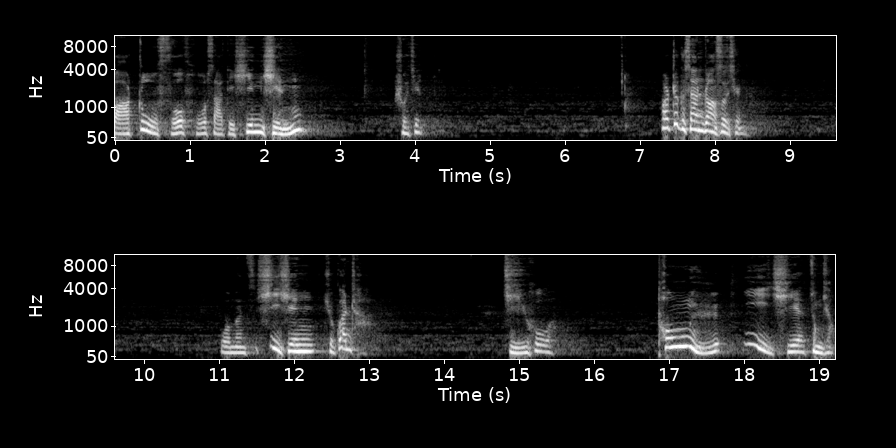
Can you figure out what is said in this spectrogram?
把诸佛菩萨的心行说尽，而这个三桩事情，我们细心去观察，几乎通于一切宗教。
